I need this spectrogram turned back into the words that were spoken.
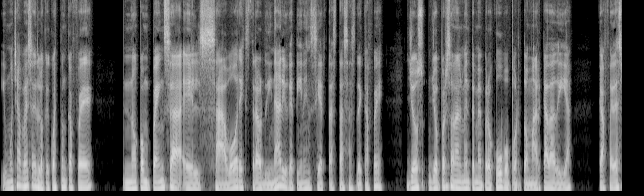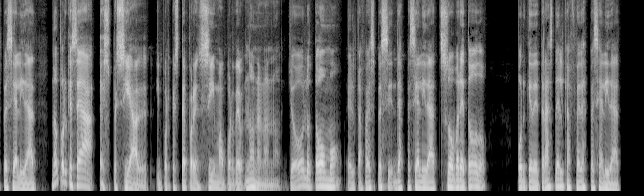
Y muchas veces lo que cuesta un café no compensa el sabor extraordinario que tienen ciertas tazas de café. Yo, yo personalmente me preocupo por tomar cada día café de especialidad, no porque sea especial y porque esté por encima o por debajo. No, no, no, no. Yo lo tomo, el café de especialidad, sobre todo porque detrás del café de especialidad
